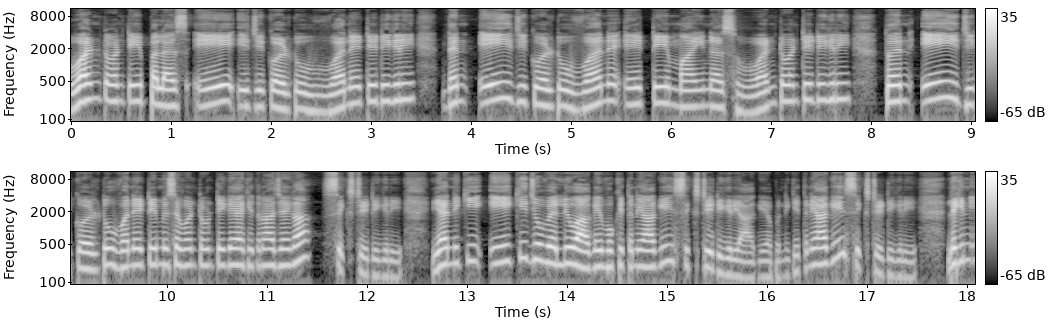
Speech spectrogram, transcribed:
120 plus a is equal to 180 degree, then a is equal to 180 minus 120 degree तो an a is equal to 180 में से 120 गया, कितना आ जाएगा? 60 डिग्री यानी कि a की जो वैल्यू आ गई, वो कितनी आ गई? 60 डिग्री आ गई अपनी. कितनी आ गई? 60 डिग्री लेकिन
